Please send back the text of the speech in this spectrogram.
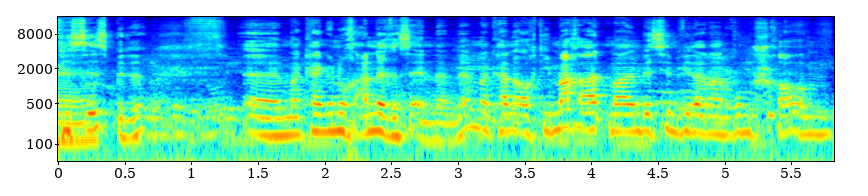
wie es ist, bitte. Äh, man kann genug anderes ändern. Ne? Man kann auch die Machart mal ein bisschen wieder dran rumschrauben.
